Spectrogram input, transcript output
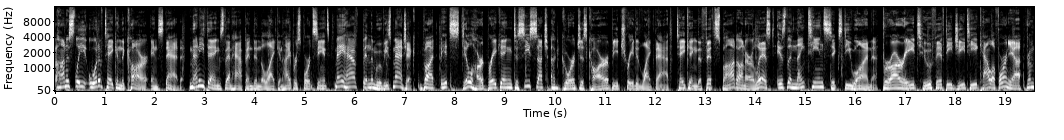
honestly would have taken the car instead. Many things that happened in the Lykan Hypersport scenes may have been the movie's magic, but it's still heartbreaking to see such a gorgeous car be treated like that. Taking the fifth spot on our list is the 1961 Ferrari 250 GT California from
